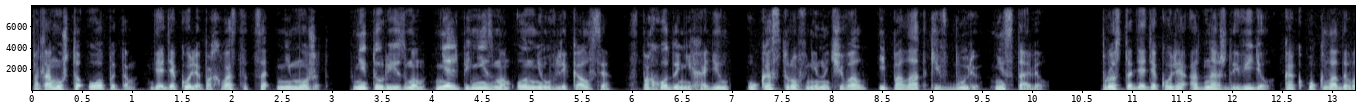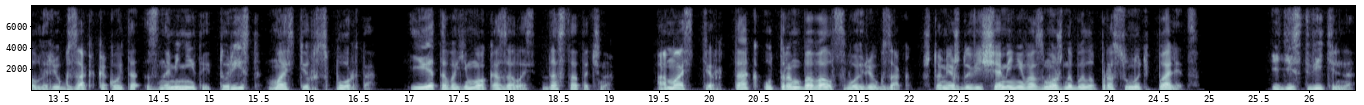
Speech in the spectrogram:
Потому что опытом дядя Коля похвастаться не может. Ни туризмом, ни альпинизмом он не увлекался, в походы не ходил, у костров не ночевал и палатки в бурю не ставил. Просто дядя Коля однажды видел, как укладывал рюкзак какой-то знаменитый турист, мастер спорта. И этого ему оказалось достаточно. А мастер так утрамбовал свой рюкзак, что между вещами невозможно было просунуть палец. И действительно,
